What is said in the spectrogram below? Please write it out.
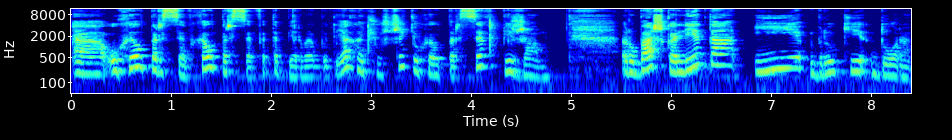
Uh, у Helpersef. Helpersef это первое будет. Я хочу сшить у Helpersef пижаму. Рубашка лето и брюки Дора.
